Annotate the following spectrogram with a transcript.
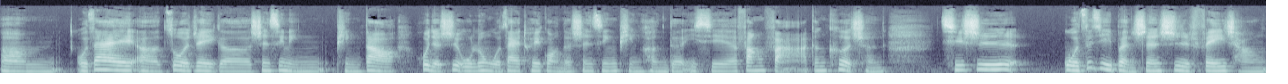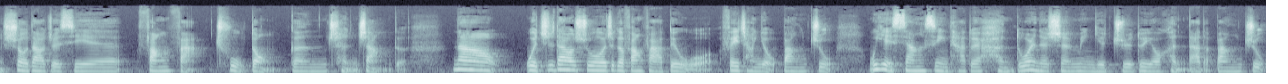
嗯，我在呃做这个身心灵频道，或者是无论我在推广的身心平衡的一些方法跟课程，其实我自己本身是非常受到这些方法触动跟成长的。那我知道说这个方法对我非常有帮助，我也相信它对很多人的生命也绝对有很大的帮助。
